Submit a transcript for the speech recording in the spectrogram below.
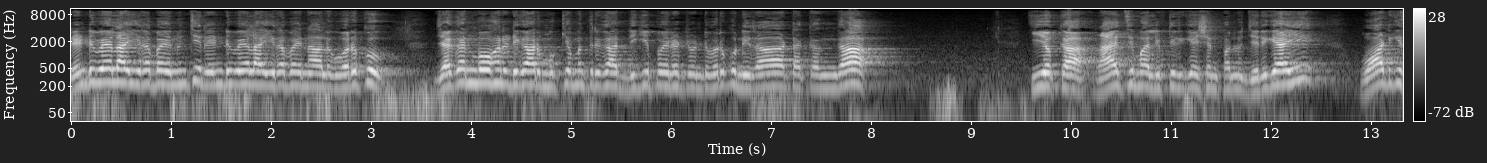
రెండు వేల ఇరవై నుంచి రెండు వేల ఇరవై నాలుగు వరకు జగన్మోహన్ రెడ్డి గారు ముఖ్యమంత్రిగా దిగిపోయినటువంటి వరకు నిరాటకంగా ఈ యొక్క రాయలసీమ లిఫ్ట్ ఇరిగేషన్ పనులు జరిగాయి. వాటికి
